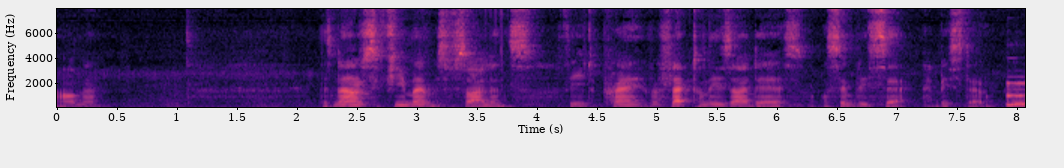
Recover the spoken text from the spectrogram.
Amen. There's now just a few moments of silence for you to pray, reflect on these ideas, or simply sit and be still.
